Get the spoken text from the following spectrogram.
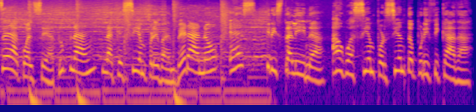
Sea cual sea tu plan, la que siempre va en verano es cristalina, agua 100% purificada.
